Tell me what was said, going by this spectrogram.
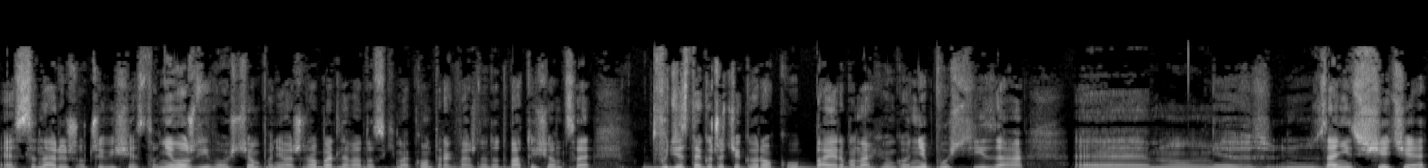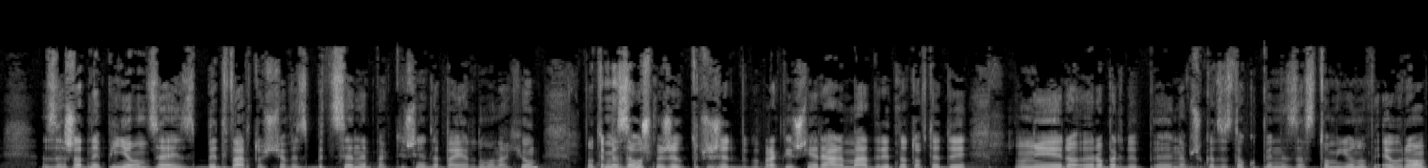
e, scenariusz, oczywiście jest to niemożliwością, ponieważ Robert Lewandowski ma kontrakt ważny do 2023 roku, Bayern Monachium go nie puści za, e, za nic w siecie, za żadne pieniądze, zbyt wartościowy, zbyt cenny praktycznie dla Bayernu Monachium. Natomiast załóżmy, że przyszedłby praktycznie Real Madryt, no to wtedy mm, Ro- Robert by e, na przykład został kupiony za 100 milionów euro.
